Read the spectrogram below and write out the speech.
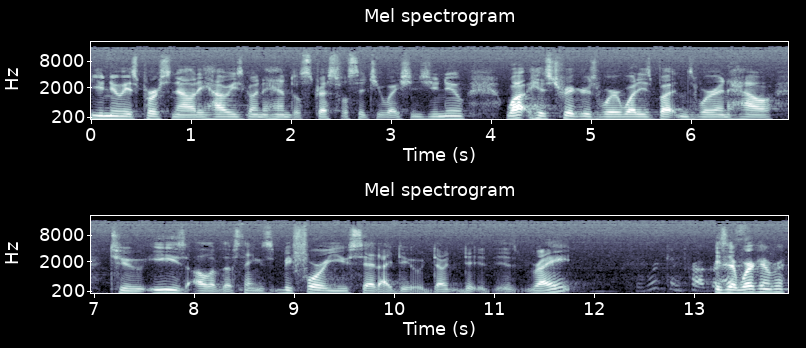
You knew his personality, how he's going to handle stressful situations. You knew what his triggers were, what his buttons were, and how to ease all of those things before you said "I do." Don't is, right? Is it working? For,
